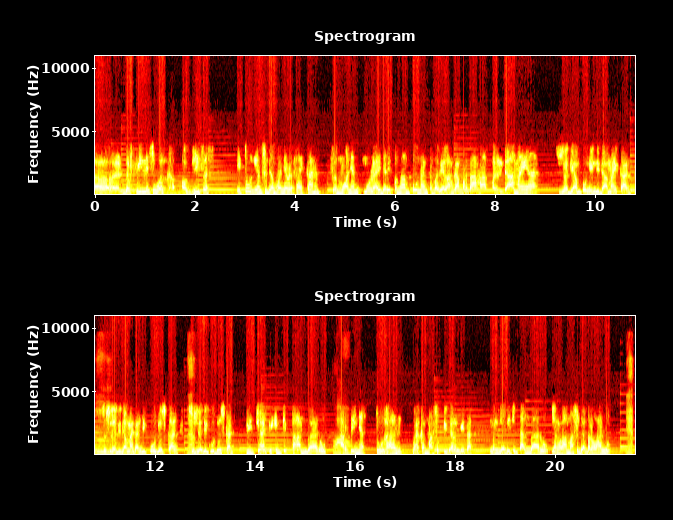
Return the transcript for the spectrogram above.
uh, the finished work of Jesus itu yang sudah menyelesaikan semuanya mulai dari pengampunan sebagai langkah pertama, pendamaian, sudah diampuni, didamaikan, Hmm. sudah didamaikan, dikuduskan, Ya. sudah dikuduskan, dijadiin ciptaan baru. Wow. Artinya Tuhan bahkan masuk di dalam kita menjadi ciptaan baru yang lama sudah berlalu. Ya.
